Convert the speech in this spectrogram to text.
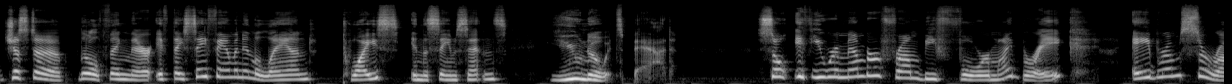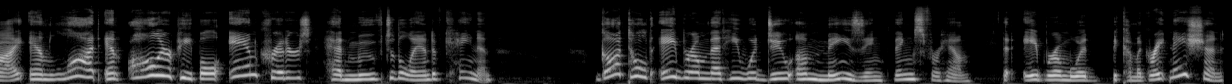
Just a little thing there, if they say famine in the land twice in the same sentence, you know it's bad. So if you remember from before my break, Abram, Sarai, and Lot and all her people and critters had moved to the land of Canaan. God told Abram that he would do amazing things for him, that Abram would become a great nation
